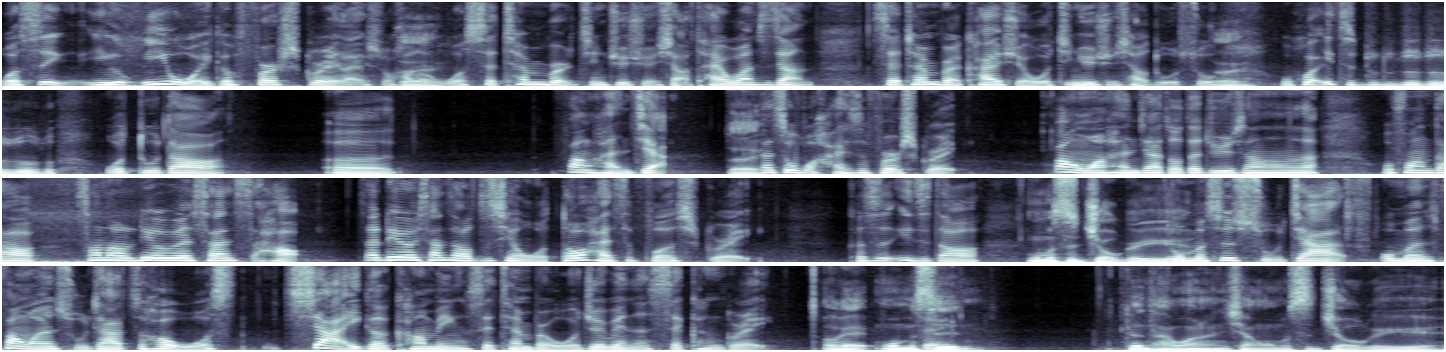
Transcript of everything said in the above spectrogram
我是以以我一个 first grade 来说好了，我 September 进去学校，台湾是这样，September 开学我进去学校读书，我会一直读读读读读读，我读到呃放寒假，对，但是我还是 first grade。放完寒假之后再继续上上上，我放到上到六月三十号，在六月三十号之前我都还是 first grade，可是一直到我们是九个月，我们是暑假，我们放完暑假之后，我下一个 coming September 我就变成 second grade。OK，我们是跟台湾很像，我们是九个月，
